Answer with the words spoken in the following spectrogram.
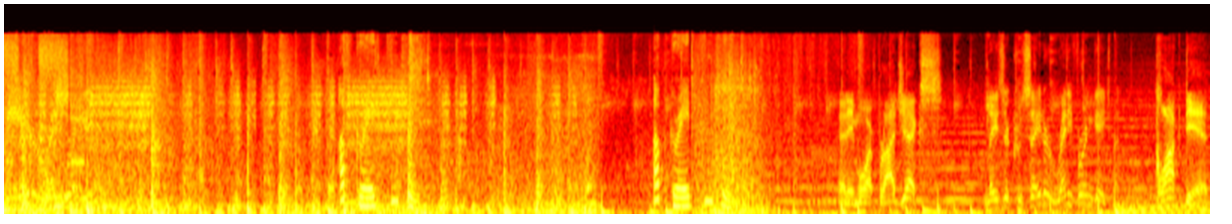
Crusader ready for. Upgrade complete. Upgrade complete. Any more projects? Laser Crusader ready for engagement. Clocked in.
